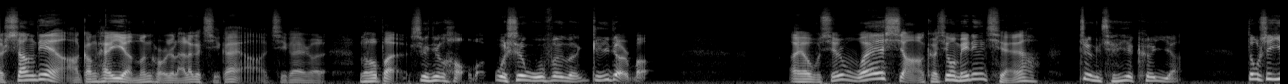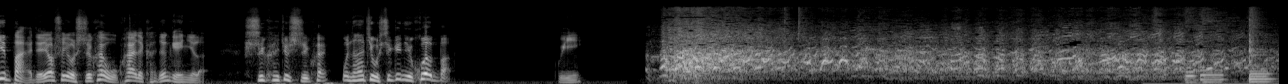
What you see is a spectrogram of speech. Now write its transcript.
说商店啊刚开业，门口就来了个乞丐啊。乞丐说：“老板，心情好吧？我身无分文，给点吧。”哎呀，我其实我也想，可惜我没零钱啊。挣钱也可以啊，都是一百的，要是有十块五块的，肯定给你了。十块就十块，我拿九十跟你换吧。滚！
